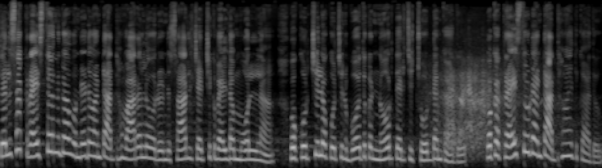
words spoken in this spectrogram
తెలుసా? క్రైస్తవునిగా ఉండడం అంటే అర్థం వారంలో రెండు సార్లు చర్చికి వెళ్ళడం మూలన ఒక కుర్చీలో కూర్చుని బోధకుడు నోరు తెరిచి చూడడం కాదు. ఒక క్రైస్తవుడు అంటే అర్థం అది కాదు.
